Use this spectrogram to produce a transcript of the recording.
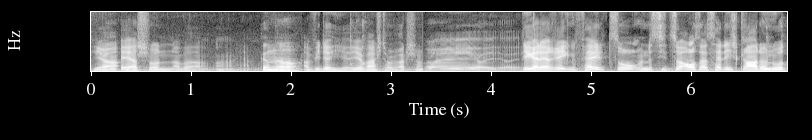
Ja, eher schon, aber äh, ja. Genau. Ah, wieder hier. Hier war ich doch gerade schon. Digga, der Regen fällt so und es sieht so aus, als hätte ich gerade nur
